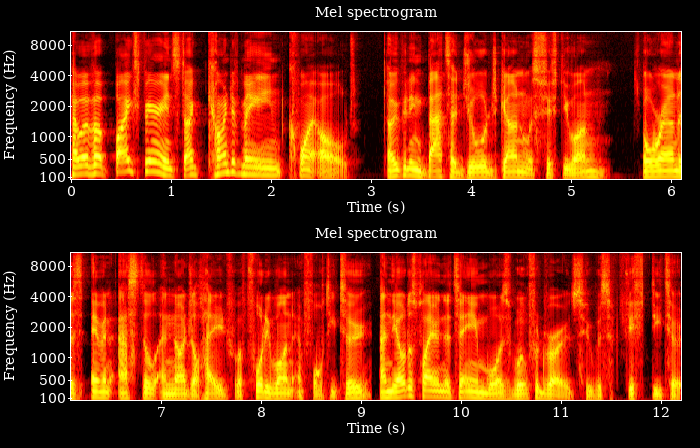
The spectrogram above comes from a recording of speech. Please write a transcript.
However, by experienced, I kind of mean quite old. Opening batter George Gunn was 51. All rounders Ewart Astill and Nigel Haig were 41 and 42. And the oldest player in the team was Wilfred Rhodes, who was 52.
